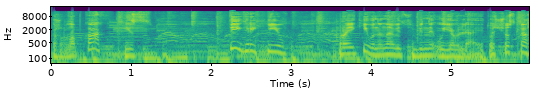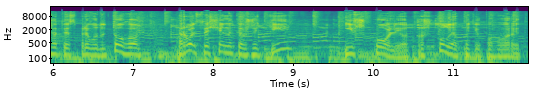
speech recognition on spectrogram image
кажу в лапках, із тих гріхів, про які вони навіть собі не уявляють. От що скажете з приводу того, роль священника в житті і в школі? От про школу я б хотів поговорити.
